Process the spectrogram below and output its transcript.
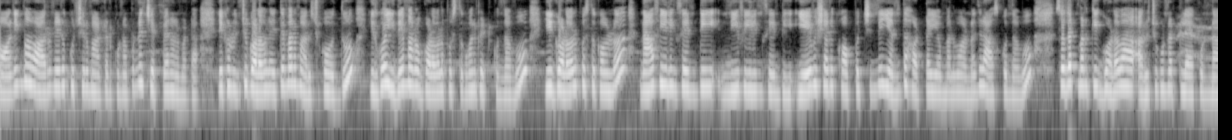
మార్నింగ్ మా వారు నేను కూర్చుని మాట్లాడుకున్నప్పుడు నేను చెప్పాను అనమాట ఇక్కడ నుంచి గొడవలు అయితే మనం అరుచుకోవద్దు. ఇదిగో ఇదే మనం గొడవల పుస్తకం అని పెట్టుకుందాము. ఈ గొడవల పుస్తకంలో నా ఫీలింగ్స్ ఏంటి నీ ఫీలింగ్స్ ఏంటి ఏ విషయానికి కోపం వచ్చింది ఎంత హట్ అయ్యాం మనము అన్నది రాసుకుందాము. సో దట్ మనకి గొడవ గొడవ అరుచుకున్నట్టు లేకుండా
